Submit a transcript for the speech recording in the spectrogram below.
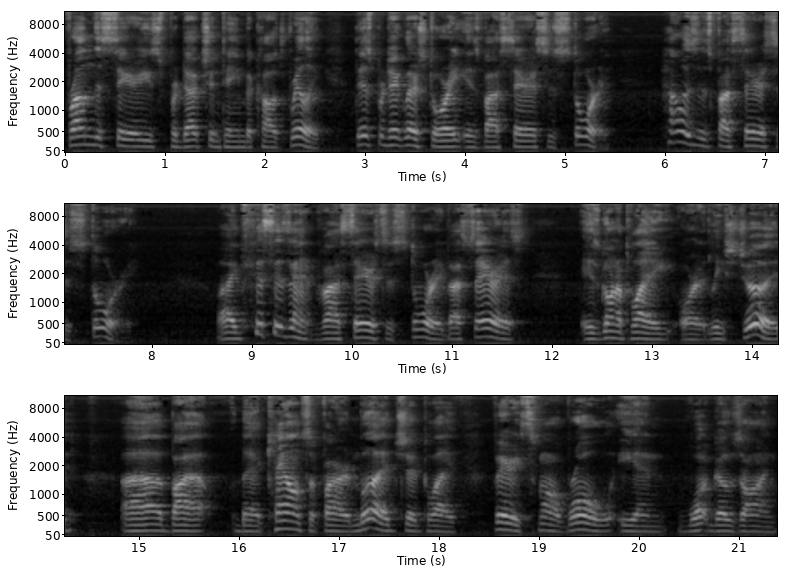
from the series production team because really, this particular story is Viserys' story. How is this Viserys' story? Like, this isn't Viserys' story. Viserys is going to play, or at least should, uh, by the accounts of Fire and Blood, should play very small role in what goes on.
